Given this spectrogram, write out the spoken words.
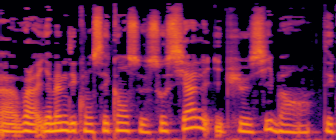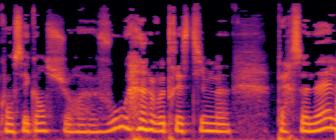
Euh, voilà, il y a même des conséquences sociales et puis aussi ben, des conséquences sur euh, vous, votre estime personnelle,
